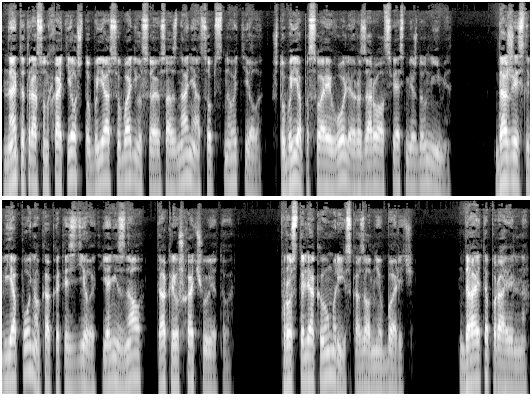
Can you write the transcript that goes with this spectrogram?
На этот раз он хотел, чтобы я освободил свое сознание от собственного тела, чтобы я по своей воле разорвал связь между ними. Даже если бы я понял, как это сделать, я не знал, так ли уж хочу этого. «Просто ляг и умри», — сказал мне Барич. «Да, это правильно.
